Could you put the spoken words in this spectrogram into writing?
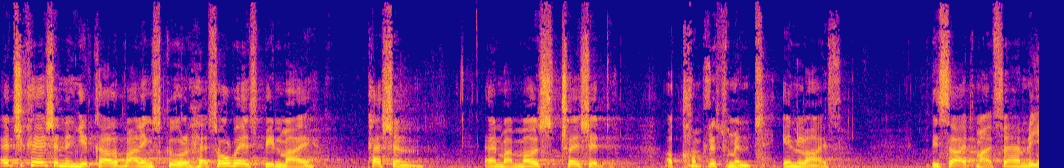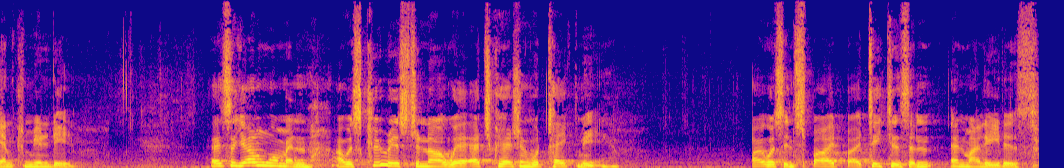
Education in Yirrkala Bilingual School has always been my passion and my most treasured accomplishment in life, beside my family and community. As a young woman, I was curious to know where education would take me. I was inspired by teachers and, and my leaders.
